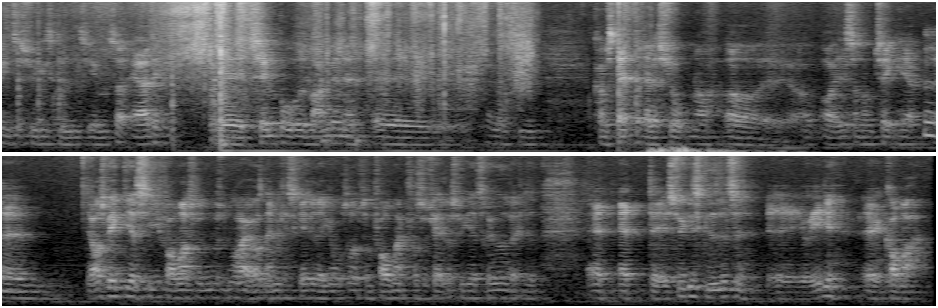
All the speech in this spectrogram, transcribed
blive til psykisk lidelse, jamen, så er det øh, tempoet, manglende øh, man sige, konstante relationer og, øh, og, og alle sådan nogle ting her. Mm. Øh, det er også vigtigt at sige for mig, for nu, nu har jeg også en anden kasket i regionsrådet som formand for Social- og Psykiatriudvalget, at, at øh, psykisk lidelse øh, jo ikke øh, kommer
